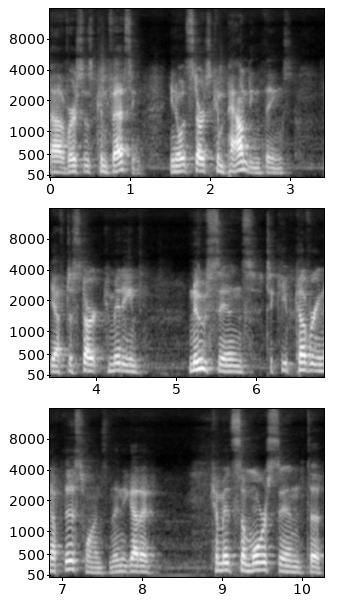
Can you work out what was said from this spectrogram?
uh, versus confessing? You know, it starts compounding things. You have to start committing new sins to keep covering up this ones, and then you got to commit some more sin to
